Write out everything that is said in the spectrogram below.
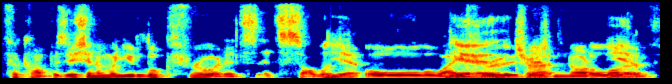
for composition. And when you look through it, it's it's solid Yeah. all the way Yeah, through. that's There's right. not a lot Yeah. of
